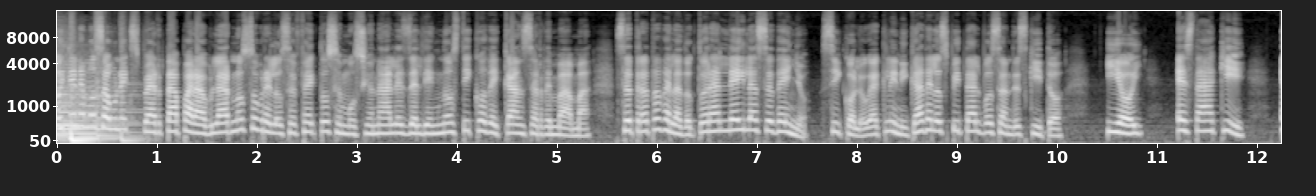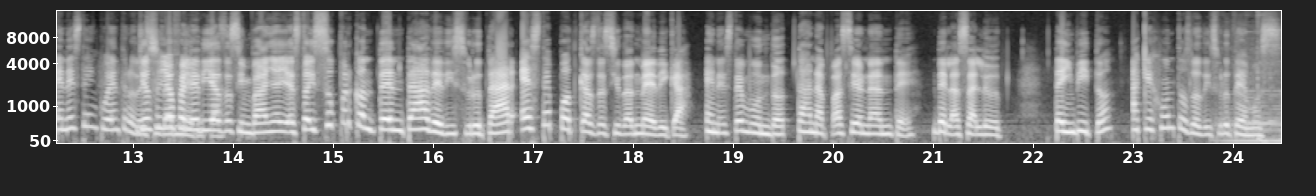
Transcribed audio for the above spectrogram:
Hoy tenemos a una experta para hablarnos sobre los efectos emocionales del diagnóstico de cáncer de mama. Se trata de la doctora Leila Cedeño, psicóloga clínica del Hospital Bozán de Esquito. Y hoy está aquí en este encuentro de Yo soy Ofelia. Díaz de Simbaña y estoy súper contenta de disfrutar este podcast de Ciudad Médica en este mundo tan apasionante de la salud. Te invito a que juntos lo disfrutemos.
